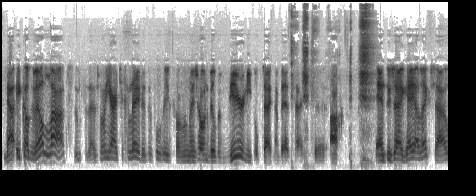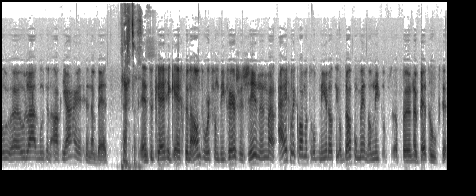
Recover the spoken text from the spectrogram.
Nou, ik had wel laatst, dat is wel een jaartje geleden, toen vroeg ik van, mijn zoon wilde weer niet op tijd naar bed. Hij is eh, acht. En toen zei ik, hé hey Alexa, hoe, eh, hoe laat moet een achtjarige naar bed? prachtig. En toen kreeg ik echt een antwoord van diverse zinnen. Maar eigenlijk kwam het erop neer dat hij op dat moment nog niet op, op, eh, naar bed hoefde.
